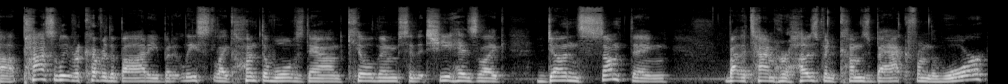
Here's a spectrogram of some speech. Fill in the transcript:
uh, possibly recover the body, but at least like hunt the wolves down, kill them, so that she has like done something by the time her husband comes back from the war.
